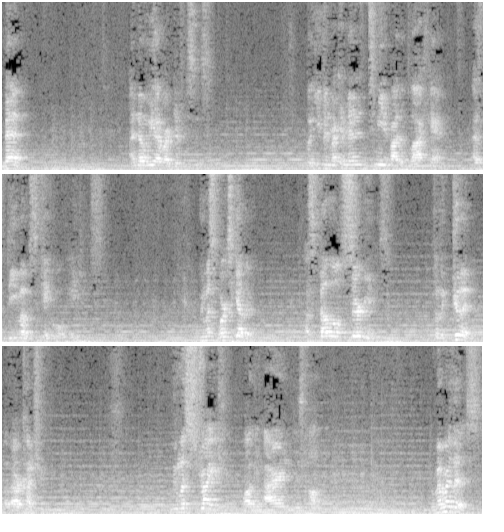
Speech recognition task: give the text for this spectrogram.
Men, I know we have our differences, but you've been recommended to me by the Black Hand as the most capable agents. We must work together as fellow Serbians for the good of our country. We must strike while the iron is hot. Remember this.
